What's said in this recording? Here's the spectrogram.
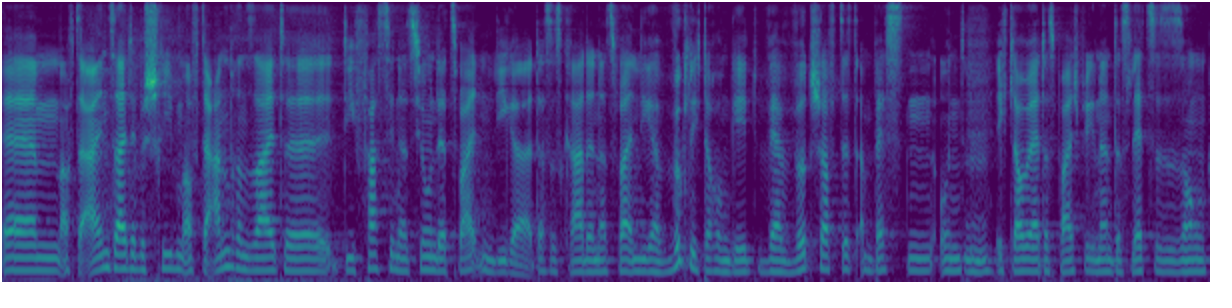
ähm, auf der einen Seite beschrieben, auf der anderen Seite die Faszination der zweiten Liga, dass es gerade in der zweiten Liga wirklich darum geht, wer wirtschaftet am besten. Und ich glaube, er hat das Beispiel genannt, dass letzte Saison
